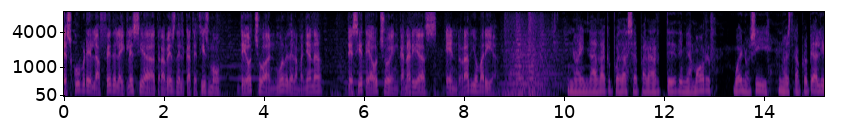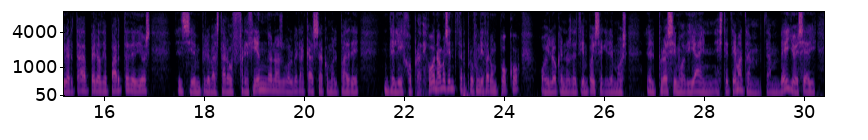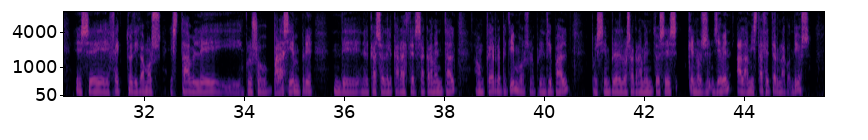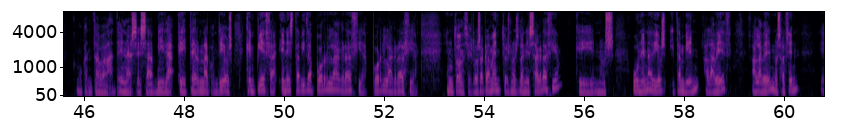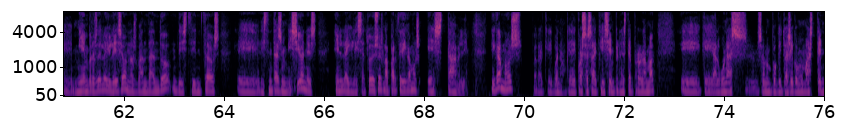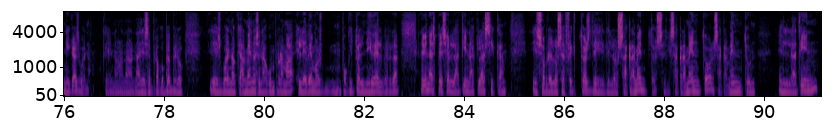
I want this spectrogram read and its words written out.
Descubre la fe de la Iglesia a través del Catecismo de 8 a 9 de la mañana, de 7 a 8 en Canarias, en Radio María. No hay nada que pueda separarte de mi amor. Bueno, sí, nuestra propia libertad, pero de parte de Dios, Él siempre va a estar ofreciéndonos volver a casa como el Padre del Hijo pródigo. Bueno, vamos a intentar profundizar un poco hoy lo que nos dé tiempo y seguiremos el próximo día en este tema tan, tan bello, ese, ese efecto, digamos, estable e incluso para siempre, de, en el caso del carácter sacramental, aunque repetimos, lo principal, pues siempre de los sacramentos es que nos lleven a la amistad eterna con Dios como cantaba Atenas, esa vida eterna con Dios, que empieza en esta vida por la gracia, por la gracia. Entonces, los sacramentos nos dan esa gracia que nos unen a Dios y también a la vez, a la vez nos hacen eh, miembros de la Iglesia o nos van dando distintos, eh, distintas misiones en la Iglesia. Todo eso es la parte, digamos, estable. Digamos, para que, bueno, que hay cosas aquí siempre en este programa eh, que algunas son un poquito así como más técnicas, bueno, que no, nadie se preocupe, pero es bueno que al menos en algún programa elevemos un poquito el nivel, ¿verdad? Hay una expresión latina clásica eh, sobre los efectos de, los sacramentos. El sacramento, el sacramentum en latín,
